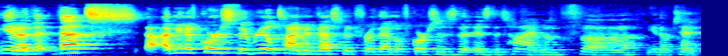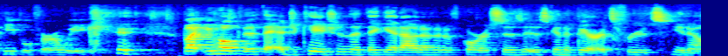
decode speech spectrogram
you know that, that's I mean of course the real time investment for them of course is the, is the time of uh, you know 10 people for a week. But you hope that the education that they get out of it of course is, is going to bear its fruits you know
